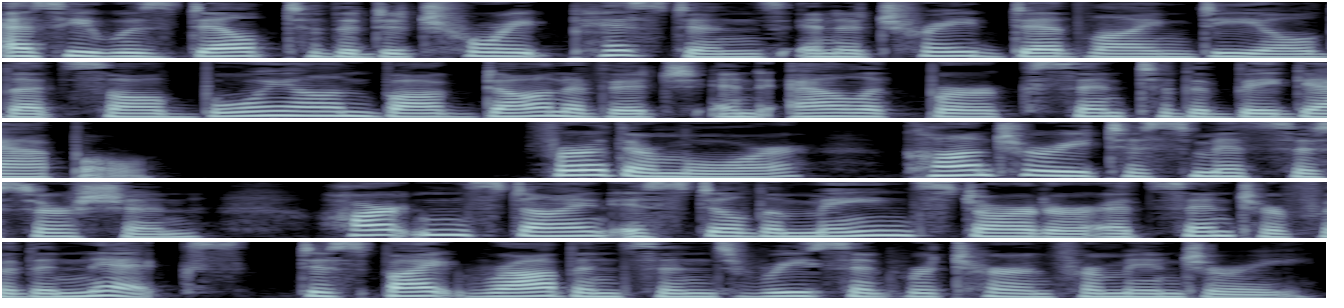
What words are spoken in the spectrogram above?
as he was dealt to the Detroit Pistons in a trade deadline deal that saw Bojan Bogdanovich and Alec Burks sent to the Big Apple. Furthermore, contrary to Smith's assertion, Hartenstein is still the main starter at center for the Knicks, despite Robinson's recent return from injury.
